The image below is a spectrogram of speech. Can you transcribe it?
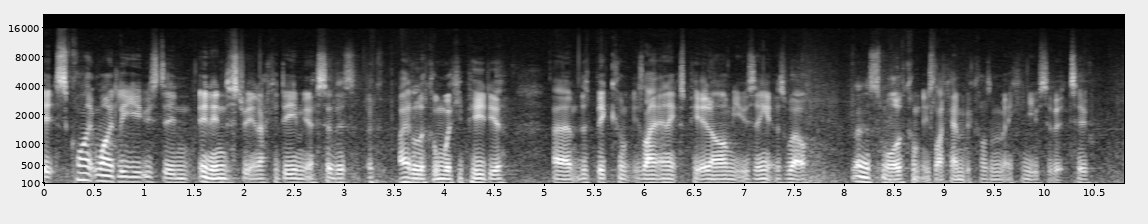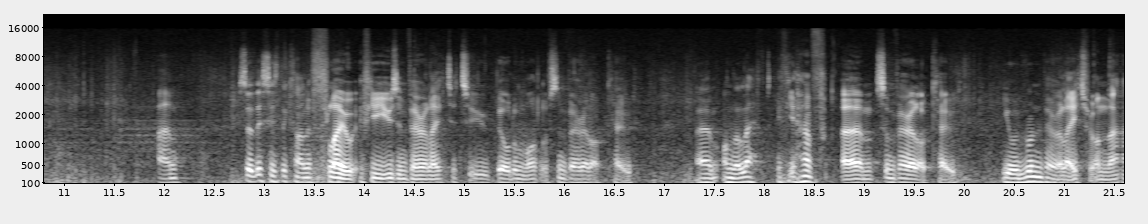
it's quite widely used in, in industry and academia. So there's a, I had a look on Wikipedia. Um, there's big companies like NXP and ARM using it as well. And there's smaller companies like Embecosm making use of it too. Um, so this is the kind of flow if you're using Verilator to build a model of some Verilog code. Um, on the left, if you have um, some Verilog code, you would run Verilator on that,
